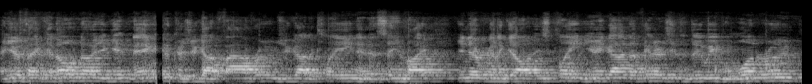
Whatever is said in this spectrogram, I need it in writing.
And you're thinking, oh no, you get negative because you got five rooms you got to clean, and it seems like you're never going to get all these clean. You ain't got enough energy to do even one room.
